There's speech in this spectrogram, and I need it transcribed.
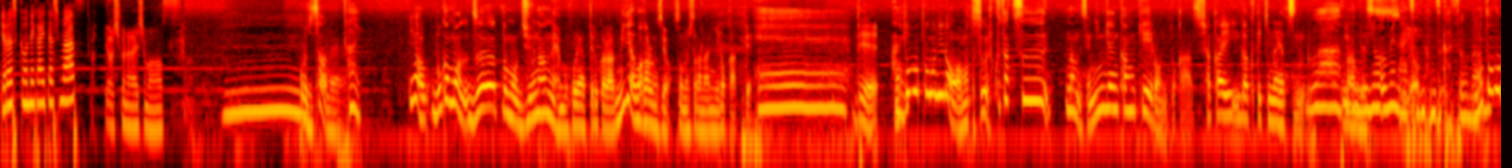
よろしくお願いいたします。よろしくお願いします。うーん。これ実はねはい。今僕はもうずーっともう十何年もこれやってるから見りゃ分かるんですよ。その人が何色かって。へえではい。もともとの理論はもっとすごい複雑なんですよ。人間関係論とか社会学的なやつなんですよ。読めないそんな難しそうな。もとも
